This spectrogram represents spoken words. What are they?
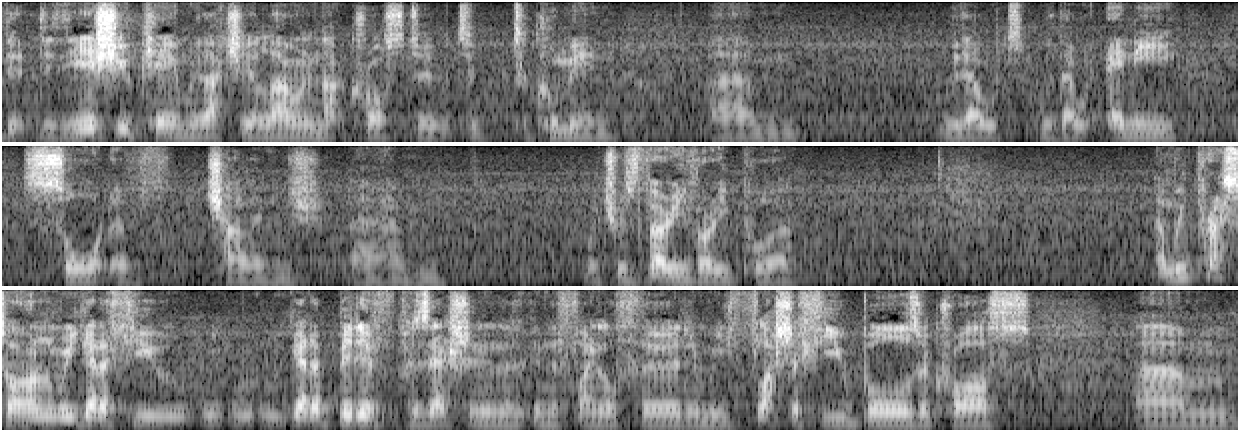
the, the, the, issue came with actually allowing that cross to, to, to come in um, without, without any sort of challenge, um, which was very, very poor and we press on. We get a few, we, we, get a bit of possession in the in the final third, and we flash a few balls across. Um,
